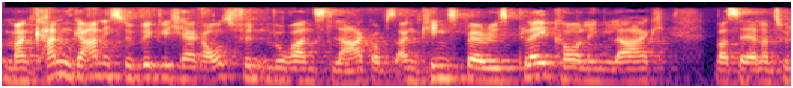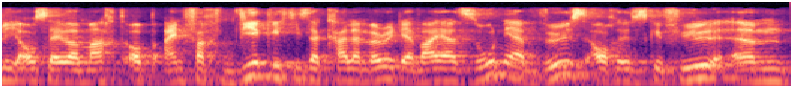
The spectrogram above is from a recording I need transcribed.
man kann gar nicht so wirklich herausfinden, woran es lag, ob es an Kingsburys Playcalling lag, was er ja natürlich auch selber macht, ob einfach wirklich dieser Kyler Murray, der war ja so nervös, auch das Gefühl, ähm,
